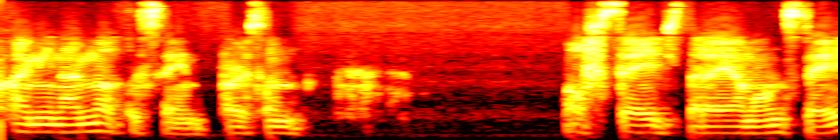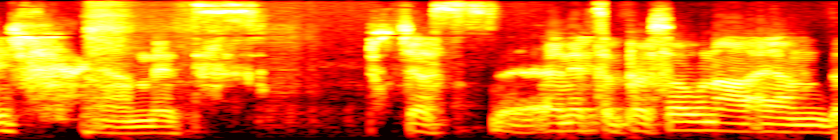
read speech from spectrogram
I mean, I'm not the same person off stage that I am on stage, and it's just and it's a persona and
